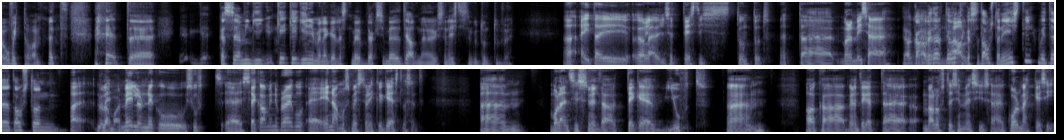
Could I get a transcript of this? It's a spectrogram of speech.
huvitavam, et, et. kas see on mingi keegi inimene, kellest me peaksime teadma ja kes on Eestis nagu tuntud või? Äh,. ei, ta ei ole üldiselt Eestis tuntud, et äh, me oleme ise. aga, aga te olete mõtelnud, kas see taust on Eesti või teie taust on äh, üle maailma? meil on nagu suht äh, segamini praegu, äh, enamus meist on ikkagi eestlased ähm,. ma olen siis nii-öelda tegevjuht ähm,. aga meil on tegelikult äh,, me alustasime siis äh, kolmekesi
